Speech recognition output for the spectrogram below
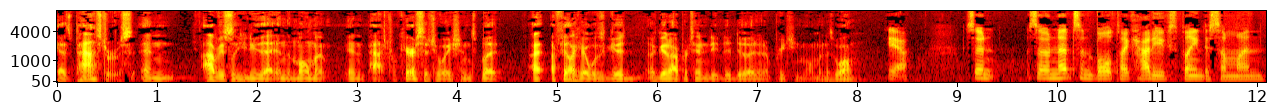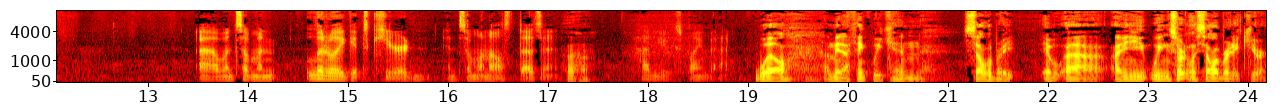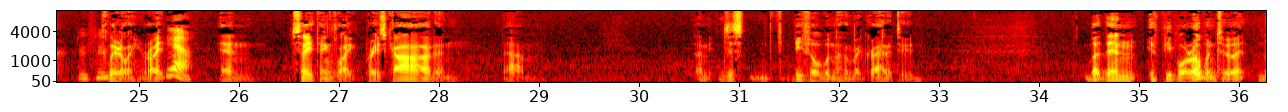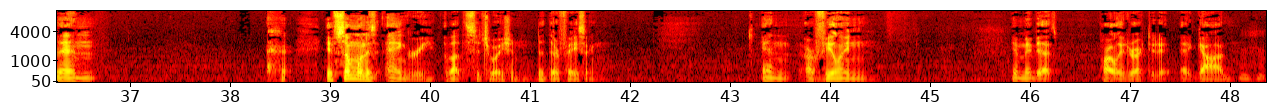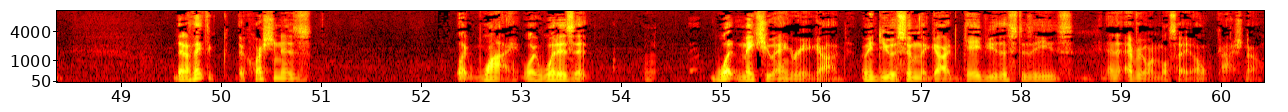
as pastors and obviously you do that in the moment in pastoral care situations, but I, I feel like it was good a good opportunity to do it in a preaching moment as well. Yeah. So so nuts and bolts. Like, how do you explain to someone uh, when someone literally gets cured and someone else doesn't? Uh-huh. How do you explain that? Well, I mean, I think we can celebrate. Uh, I mean, you- we can certainly celebrate a cure, clearly, right? Yeah. And say things like "Praise God" and, um, I mean, just be filled with nothing but gratitude. But then, if people are open to it, then if someone is angry about the situation that they're facing and are feeling, you know, maybe that's partly directed at, at God, mm-hmm. then I think the, the question is, like, why? Like, what is it? What makes you angry at God? I mean, do you assume that God gave you this disease? And everyone will say, oh, gosh, no.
